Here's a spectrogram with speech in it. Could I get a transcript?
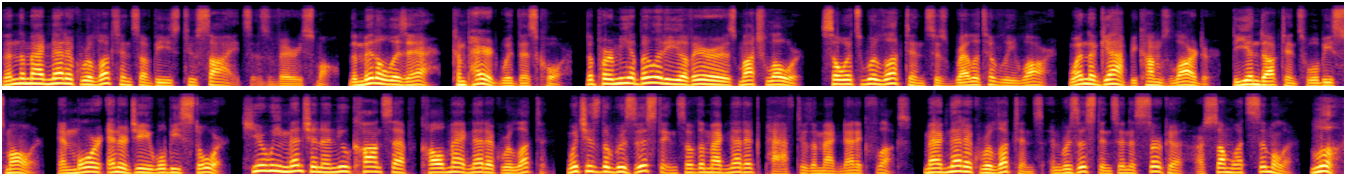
Then the magnetic reluctance of these two sides is very small. The middle is air, compared with this core. The permeability of air is much lower, so its reluctance is relatively large. When the gap becomes larger, the inductance will be smaller, and more energy will be stored. Here we mention a new concept called magnetic reluctance, which is the resistance of the magnetic path to the magnetic flux. Magnetic reluctance and resistance in a circuit are somewhat similar. Look,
